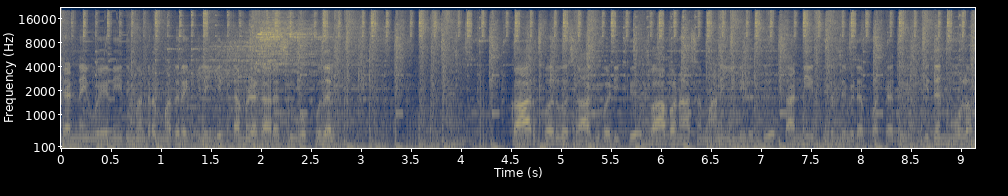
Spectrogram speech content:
சென்னை உயர்நீதிமன்றம் மதுரை கிளையில் தமிழக அரசு ஒப்புதல். கார் பருவ சாகுபடிக்கு பாபநாசம் அணையிலிருந்து தண்ணீர் திறந்துவிடப்பட்டது. இதன் மூலம்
